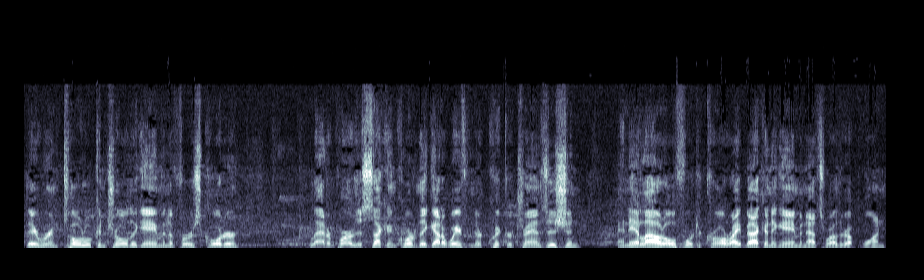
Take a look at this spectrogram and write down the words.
They were in total control of the game in the first quarter. Latter part of the second quarter, they got away from their quicker transition, and they allowed Old Fort to crawl right back in the game, and that's why they're up one.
